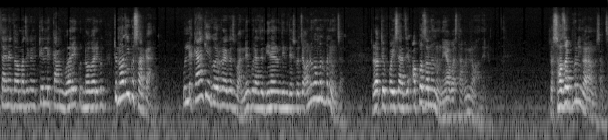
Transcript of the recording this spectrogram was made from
स्थानीय तहमा चाहिँ त्यसले काम गरेको नगरेको त्यो नजिकको सरकार हो। उसले कहाँ के गरिरहेको छ भन्ने कुरा चाहिँ दिनानुदिन त्यसको चाहिँ अनुगमन पनि हुन्छ। र त्यो पैसा चाहिँ अपचलन हुने अवस्था पनि रहँदैन। र सजग पनि गराउन सक्छ।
